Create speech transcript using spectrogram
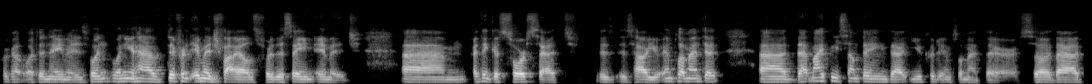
forgot what the name is. When, when you have different image files for the same image, um, I think a source set is, is how you implement it. Uh, that might be something that you could implement there so that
